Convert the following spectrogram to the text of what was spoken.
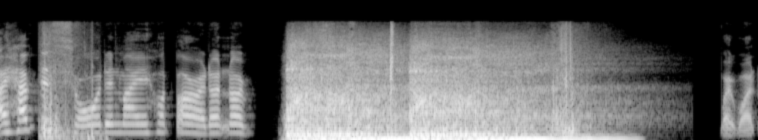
I have this sword in my hotbar. I don't know. Wait, what?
